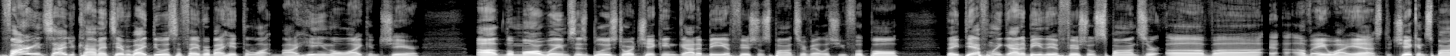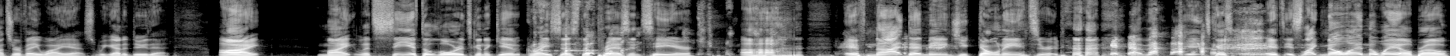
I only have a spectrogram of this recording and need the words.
Fire inside your comments. Everybody, do us a favor by hit the li- by hitting the like and share. Uh, Lamar Williams says Blue Store Chicken got to be official sponsor of LSU football. They definitely got to be the official sponsor of uh, of AYS, the chicken sponsor of AYS. We got to do that. All right, Mike. Let's see if the Lord is going to give grace us the presence here. Uh, if not, that means you don't answer it. it's because it's, it's like Noah and the whale, bro.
